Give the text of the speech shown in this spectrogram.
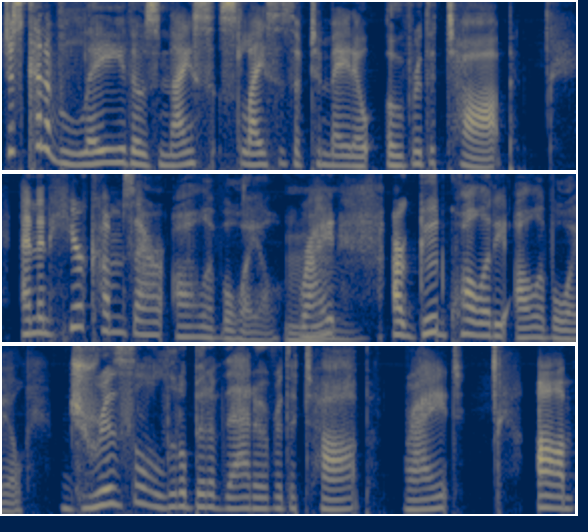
just kind of lay those nice slices of tomato over the top. And then here comes our olive oil, right? Mm-hmm. Our good quality olive oil. Drizzle a little bit of that over the top, right? Um,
